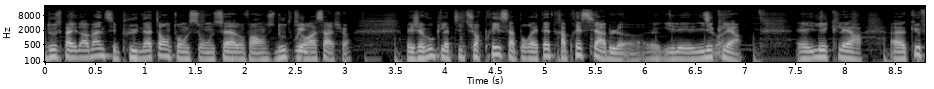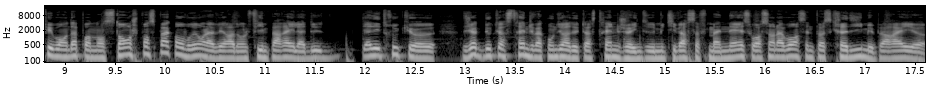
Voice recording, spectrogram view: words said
deux Spider-Man, c'est plus une attente. On, on enfin, on se doute qu'il y aura ça, tu vois. Mais j'avoue que la petite surprise, ça pourrait être appréciable. Euh, Il est, il est, C'est clair. Il est clair. Euh, que fait Wanda pendant ce temps? Je pense pas qu'en vrai, on la verra dans le film. Pareil, là, de- il y a des trucs. euh, déjà que Doctor Strange va conduire à Doctor Strange Into the Multiverse of Madness. On va s'en avoir en scène post-crédit, mais pareil. euh,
